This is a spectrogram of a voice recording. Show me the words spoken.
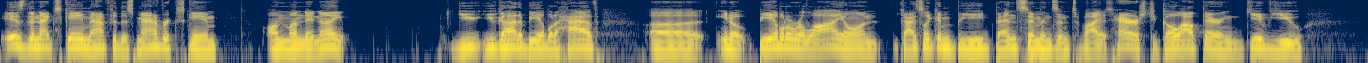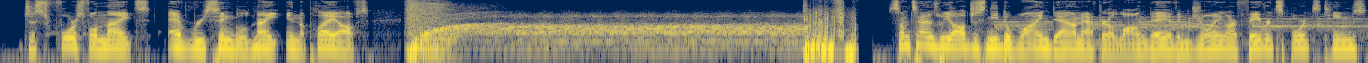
is the next game after this Mavericks game on Monday night. You you got to be able to have uh you know be able to rely on guys like Embiid, Ben Simmons and Tobias Harris to go out there and give you just forceful nights every single night in the playoffs. Sometimes we all just need to wind down after a long day of enjoying our favorite sports teams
